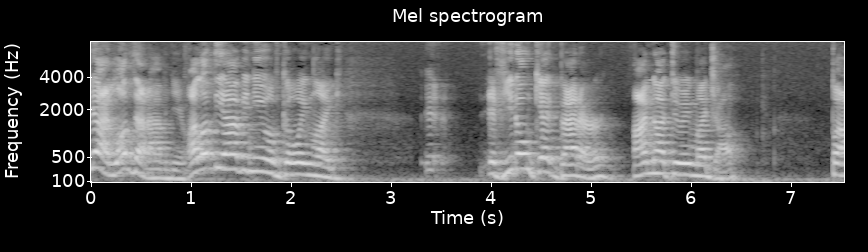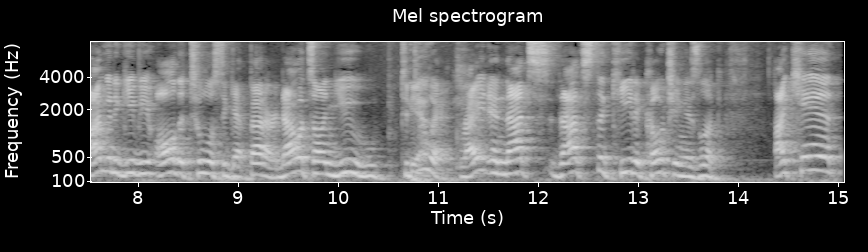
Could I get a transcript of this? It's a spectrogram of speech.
yeah, I love that avenue. I love the avenue of going like, if you don't get better, I'm not doing my job. But I'm going to give you all the tools to get better. Now it's on you to do it, right? And that's that's the key to coaching. Is look, I can't.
